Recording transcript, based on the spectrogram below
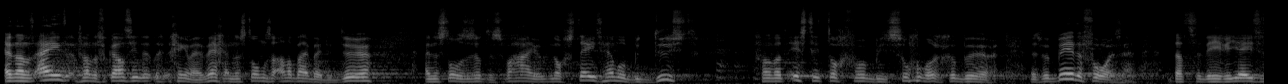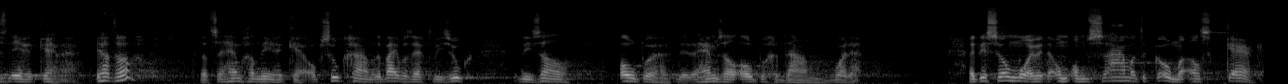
En aan het eind van de vakantie gingen wij weg en dan stonden ze allebei bij de deur. En dan stonden ze zo te zwaaien, nog steeds helemaal beduust. Van wat is dit toch voor bijzonder gebeuren. Dus we bidden voor ze dat ze de Heer Jezus leren kennen. Ja toch? Dat ze Hem gaan leren kennen. Op zoek gaan. De Bijbel zegt wie zoekt, die zal open, hem zal open gedaan worden. Het is zo mooi om, om samen te komen als kerk.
